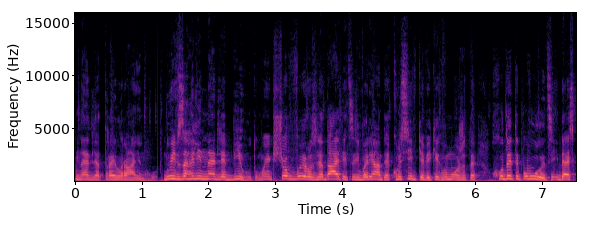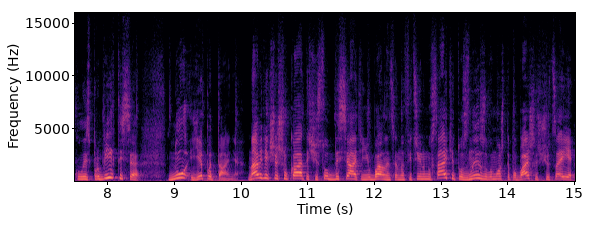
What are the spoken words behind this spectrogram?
не для трейлранінгу. Ну і взагалі не для бігу. Тому якщо ви розглядаєте цей варіант як кросівки, в яких ви можете ходити по вулиці і десь колись пробігтися, ну є питання. Навіть якщо шукати 610 New Balance на офіційному сайті, то знизу ви можете побачити, що це є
